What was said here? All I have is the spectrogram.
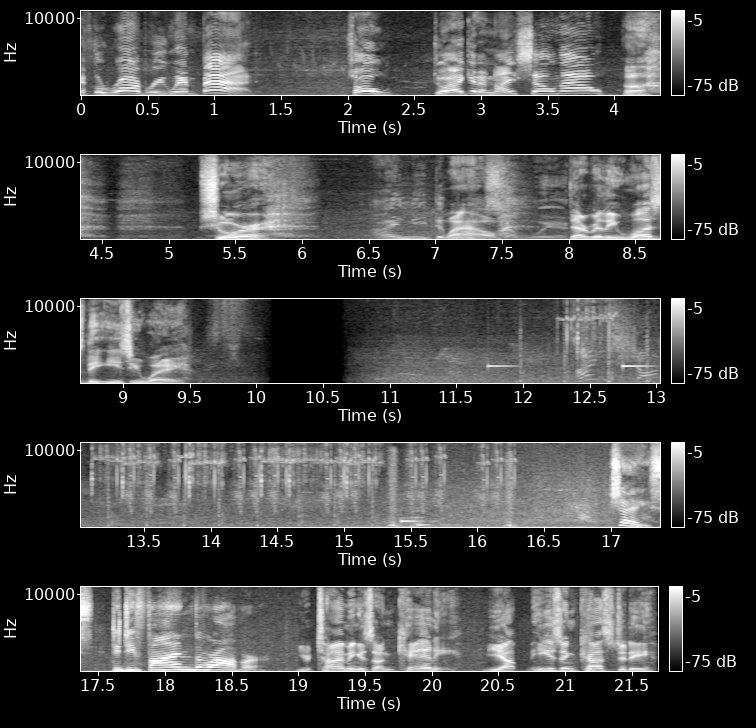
if the robbery went bad. So, do I get a nice cell now? Uh, sure. I need to Wow. be somewhere. That really was the easy way. Chase, did you find the robber? Your timing is uncanny. Yep, he's in custody.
